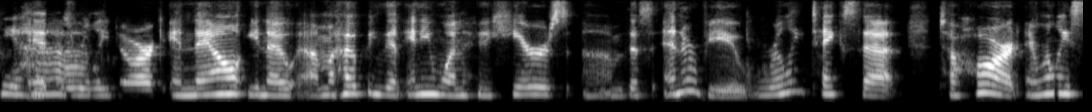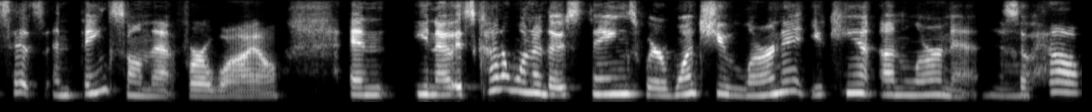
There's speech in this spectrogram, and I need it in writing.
Yeah it is really dark. And now you know i'm hoping that anyone who hears um, this interview really takes that to heart and really sits and thinks on that for a while. And you know it's kind of one of those things where once you learn it you can't unlearn it. Yeah. so how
